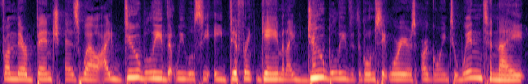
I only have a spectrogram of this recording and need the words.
from their bench as well. I do believe that we will see a different game, and I do believe that the Golden State Warriors are going to win tonight.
